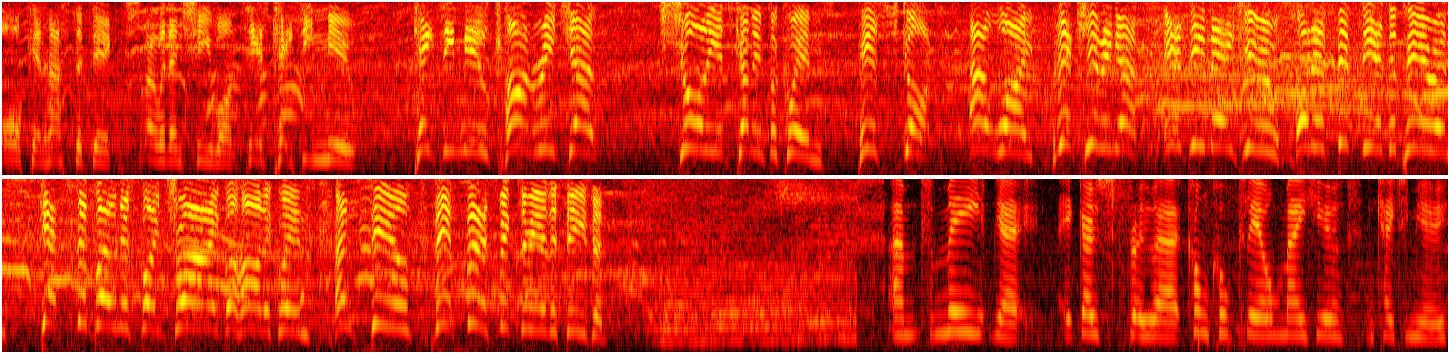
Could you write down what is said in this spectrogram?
Orkin has to dig slower than she wants. Here's Katie Mew. Katie Mew can't reach out. Surely it's coming for Quins. Here's Scott out wide. They're queuing up. Izzy Mayhew on her 50th appearance gets the bonus point try for Harlequins and seals their first victory of the season. Um, for me, yeah, it goes through uh, Konkel, Cleall, Mayhew, and Katie Mew.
